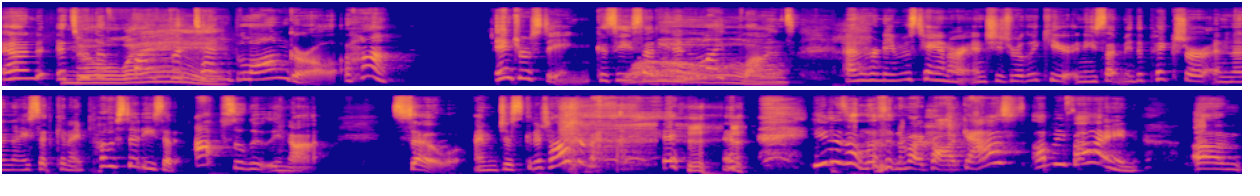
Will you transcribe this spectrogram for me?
and it's no with a way. five foot ten blonde girl. Huh. Interesting. Because he Whoa. said he didn't like blondes. And her name is Tanner and she's really cute. And he sent me the picture. And then I said, Can I post it? He said, Absolutely not. So I'm just going to talk about it. he doesn't listen to my podcast. I'll be fine. Um,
